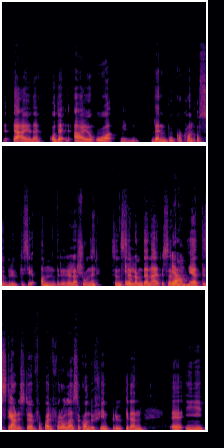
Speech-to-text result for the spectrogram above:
Det er jo det. Og det er jo òg Den boka kan også brukes i andre relasjoner. Så selv om, den er, selv om man heter 'Stjernestøv for parforholdet', så kan du fint bruke den eh, i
